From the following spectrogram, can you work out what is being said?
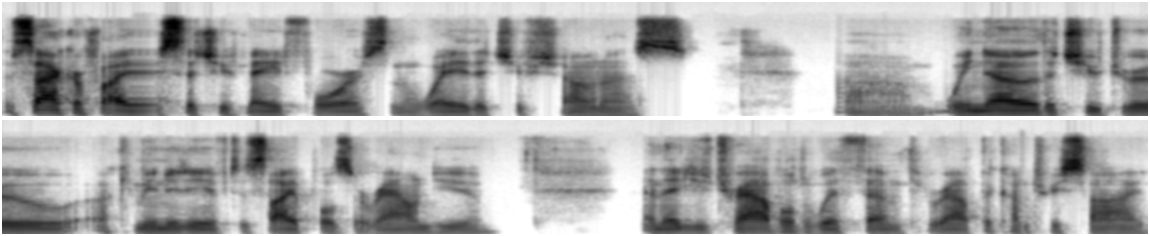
the sacrifice that you've made for us and the way that you've shown us. Um, we know that you drew a community of disciples around you and that you traveled with them throughout the countryside.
